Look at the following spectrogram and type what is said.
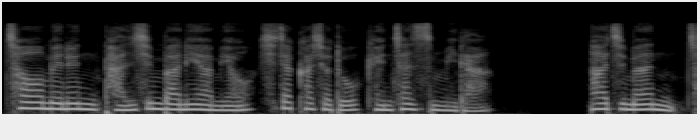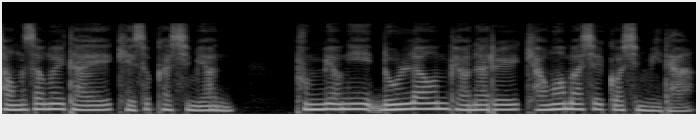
처음에는 반신반의하며 시작하셔도 괜찮습니다. 하지만 정성을 다해 계속하시면 분명히 놀라운 변화를 경험하실 것입니다.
